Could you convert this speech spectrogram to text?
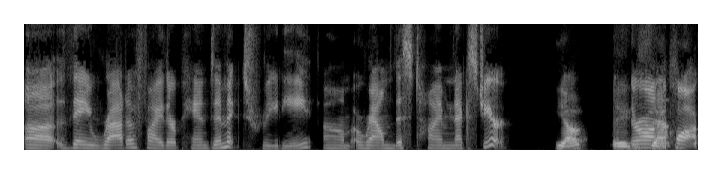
uh, they ratify their pandemic treaty um, around this time next year. Yep, They're on the clock.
